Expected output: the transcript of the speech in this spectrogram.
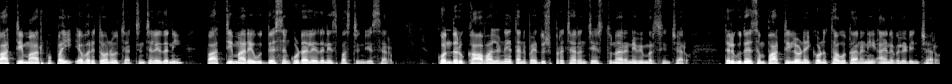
పార్టీ మార్పుపై ఎవరితోనూ చర్చించలేదని పార్టీ మారే ఉద్దేశం కూడా లేదని స్పష్టం చేశారు. కొందరు కావాలనే తనపై దుష్ప్రచారం చేస్తున్నారని విమర్శించారు. తెలుగుదేశం పార్టీలోనే కొనసాగుతానని ఆయన వెల్లడించారు.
